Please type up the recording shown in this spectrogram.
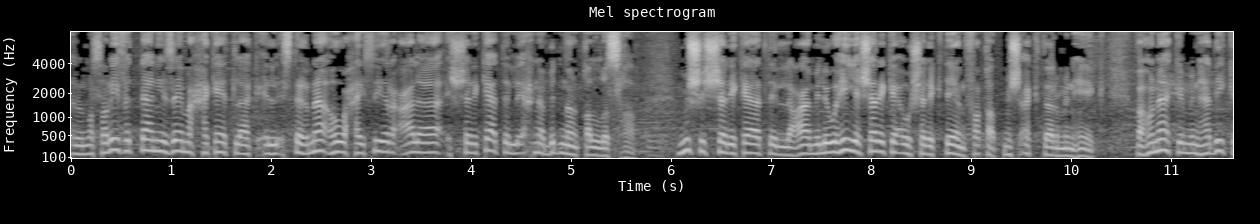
المصاريف الثانية زي ما حكيت لك الاستغناء هو حيصير على الشركات اللي إحنا بدنا نقلصها مش الشركات العاملة وهي شركة أو شركتين فقط مش أكثر من هيك. فهناك من هذيك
